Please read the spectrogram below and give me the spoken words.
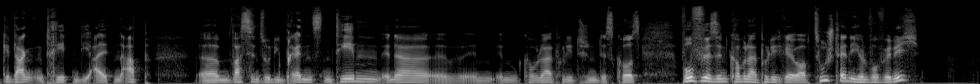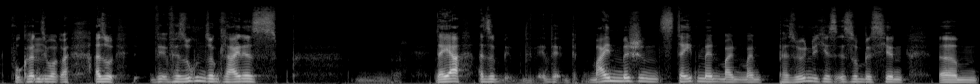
Gedanken treten die Alten ab ähm, was sind so die brennendsten Themen in der, äh, im, im, kommunalpolitischen Diskurs, wofür sind Kommunalpolitiker überhaupt zuständig und wofür nicht? Wo können mhm. sie überhaupt. Also, wir versuchen so ein kleines. Naja, also mein Mission Statement, mein, mein persönliches ist so ein bisschen ähm,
